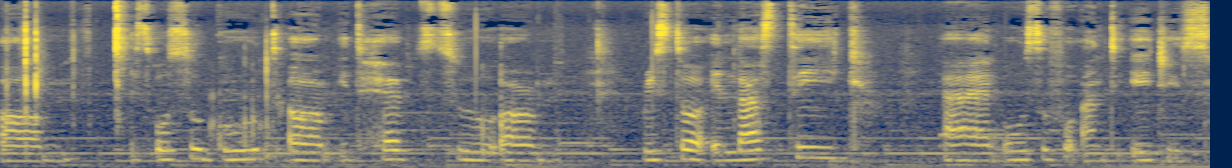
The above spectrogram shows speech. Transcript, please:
um it's also good. Um it helps to um restore elastic and also for anti-ages.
